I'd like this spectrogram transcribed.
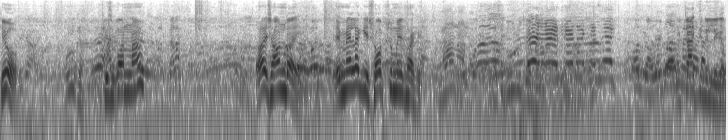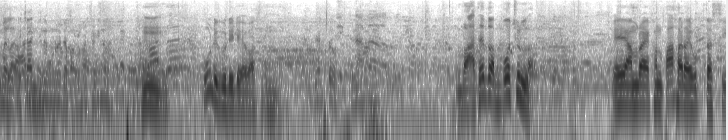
কেউ কিছু কর না? ওই শাওন ভাই এ মেলা কি সব সময় থাকে? চার দিনের লেগে মেলা চার দিনের মনে হয় ভালো হচ্ছে কিনা? হুম কুড়ি কুড়ি টাকা বাসান বাতে তো প্রচুর লাভ এই আমরা এখন পাহাড়ায় উঠতেছি।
